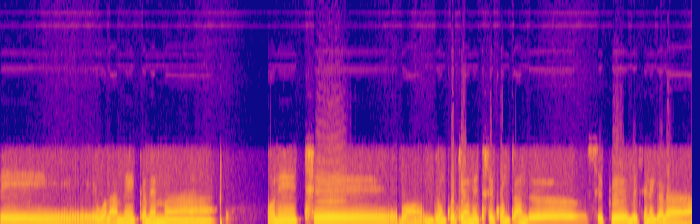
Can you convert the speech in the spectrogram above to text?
Et voilà, mais quand même, euh, on est très bon. D'un côté, on est très content de ce que le Sénégal a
